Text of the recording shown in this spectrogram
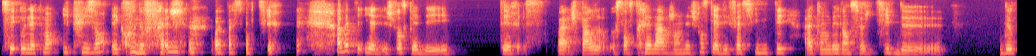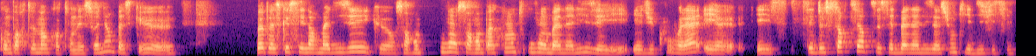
c'est honnêtement épuisant et chronophage, on va pas se mentir. En fait, y a je pense qu'il y a des, je parle au sens très large, hein, mais je pense qu'il y a des facilités à tomber dans ce type de, de comportement quand on est soignant parce que bah, parce que c'est normalisé et qu'on s'en rend ou on s'en rend pas compte ou on banalise et, et du coup voilà. Et, euh, et c'est de sortir de cette banalisation qui est difficile,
